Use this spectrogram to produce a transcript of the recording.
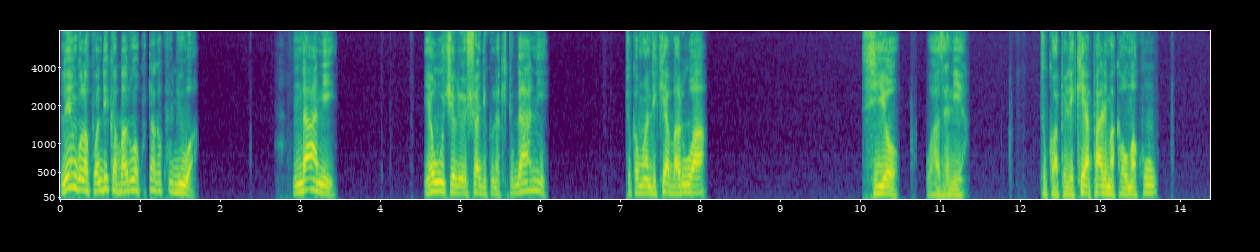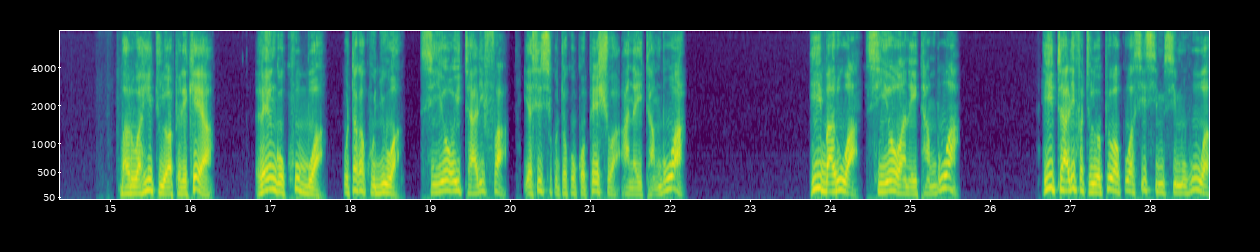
lengo la kuandika barua kutaka kujua. Ndani ya huu ucheleweshwaji kuna kitu gani. Tukamwandikia barua CEO wa Azania, tukawapelekea pale makao makuu. Barua hii tuliwapelekea, lengo kubwa kutaka kujua CEO hii taarifa ya sisi kutokukopeshwa anaitambua? Hii barua, CEO anaitambua hii taarifa tuliopewa kuwa sisi msimu huu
